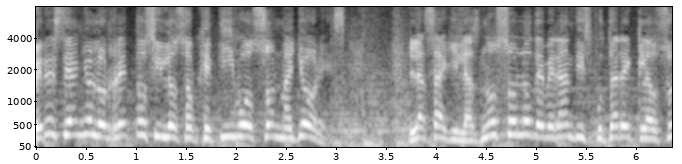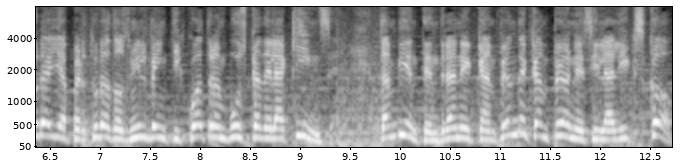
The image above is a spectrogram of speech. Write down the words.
Pero este año los retos y los objetivos son mayores. Las Águilas no solo deberán disputar el Clausura y Apertura 2024 en busca de la 15, también tendrán el Campeón de Campeones y la League's Cup.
